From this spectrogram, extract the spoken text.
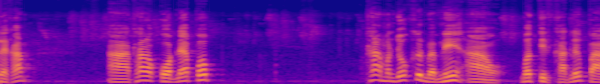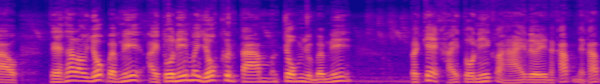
เลยครับ อ่า ถ้าเรากดแล้วปุ๊บถ้ามันยกขึ้นแบบนี้อ้าวมันติดขัดหรือเปล่า แต่ถ้าเรายกแบบนี้ไอ้ตัวนี้ไม่ยกขึ้นตามมันจมอยู่แบบนี้ ไปแก้ไขตัวนี้ก็หายเลยนะครับเนี่ยครับ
